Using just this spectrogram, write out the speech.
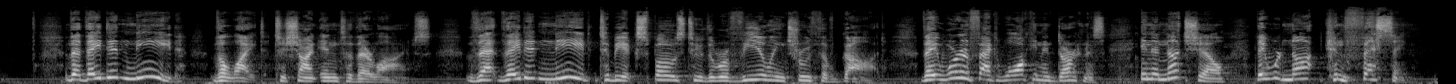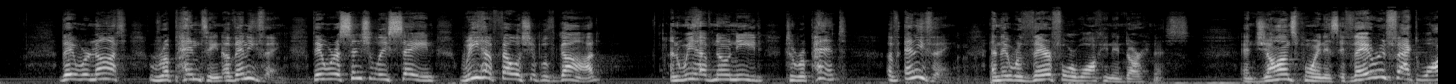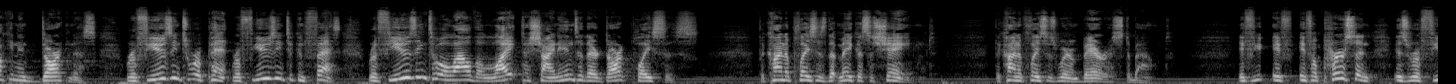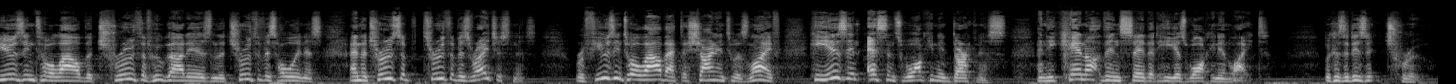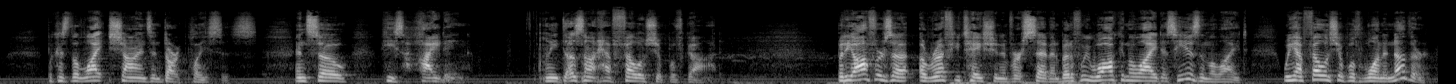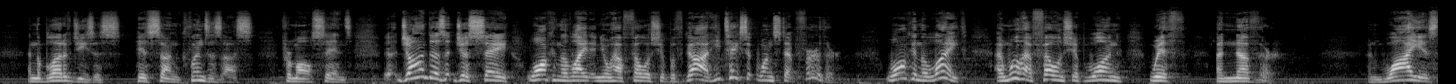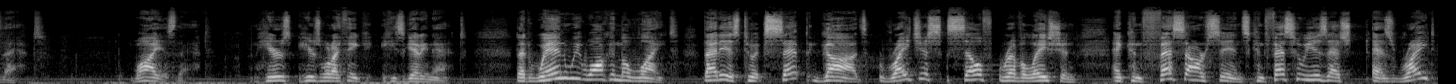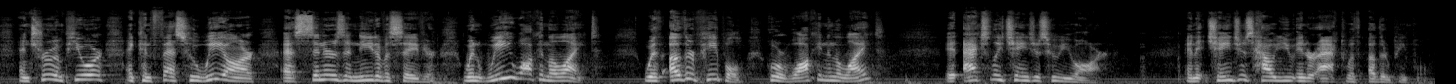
that they didn't need the light to shine into their lives, that they didn't need to be exposed to the revealing truth of God. They were, in fact, walking in darkness. In a nutshell, they were not confessing. They were not repenting of anything. They were essentially saying, We have fellowship with God and we have no need to repent of anything. And they were therefore walking in darkness. And John's point is if they are in fact walking in darkness, refusing to repent, refusing to confess, refusing to allow the light to shine into their dark places, the kind of places that make us ashamed, the kind of places we're embarrassed about. If, you, if, if a person is refusing to allow the truth of who God is and the truth of His holiness and the truth of, truth of His righteousness, refusing to allow that to shine into his life, he is in essence walking in darkness. And he cannot then say that he is walking in light because it isn't true, because the light shines in dark places. And so he's hiding, and he does not have fellowship with God. But he offers a, a, refutation in verse 7. But if we walk in the light as he is in the light, we have fellowship with one another, and the blood of Jesus, his son, cleanses us from all sins. John doesn't just say, walk in the light and you'll have fellowship with God. He takes it one step further. Walk in the light and we'll have fellowship one with another. And why is that? Why is that? And here's, here's what I think he's getting at that when we walk in the light, that is, to accept God's righteous self revelation and confess our sins, confess who He is as, as right and true and pure, and confess who we are as sinners in need of a Savior. When we walk in the light with other people who are walking in the light, it actually changes who you are. And it changes how you interact with other people.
